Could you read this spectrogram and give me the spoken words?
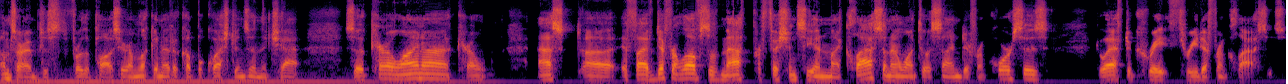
I'm sorry, I'm just for the pause here. I'm looking at a couple questions in the chat. So Carolina, Carol, asked uh, if I have different levels of math proficiency in my class and I want to assign different courses, do I have to create three different classes?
